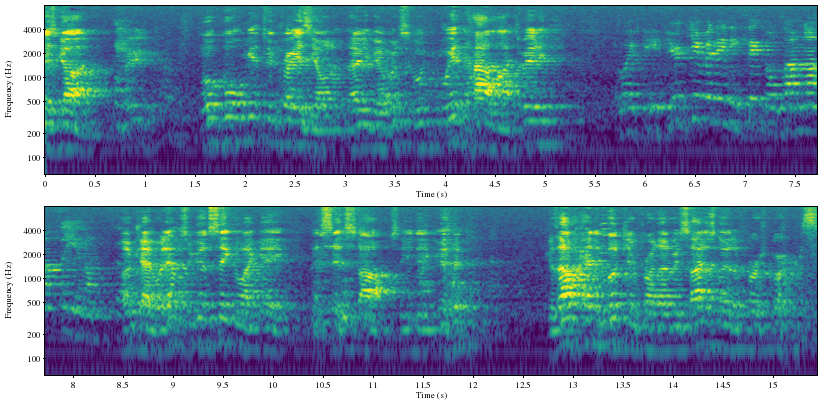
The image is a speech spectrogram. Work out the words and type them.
Praise God. We'll, won't get too crazy on it. There you go. We'll, just, we'll, we'll hit the highlights. Ready? Well, if, if you're giving any signals, I'm not seeing them. so- Okay, well, that was a good signal I gave. It said stop, so you did good. Because I have the book in front of me, so I just know the first verse.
